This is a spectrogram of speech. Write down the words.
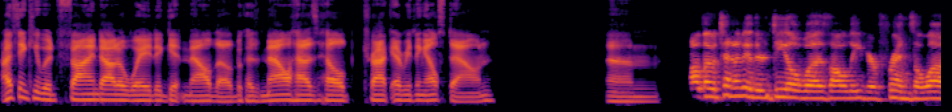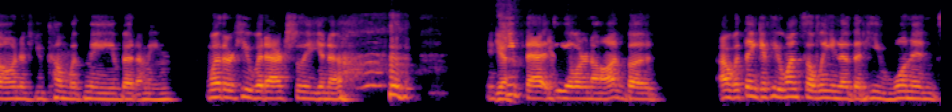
I think he would find out a way to get Mal though, because Mal has helped track everything else down. Um, Although technically their deal was, I'll leave your friends alone if you come with me. But I mean, whether he would actually, you know, Yeah. keep that deal or not, but I would think if he wants Alina that he wouldn't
